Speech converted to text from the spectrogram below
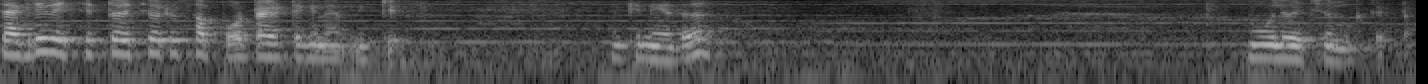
ചകിരി വെച്ചിട്ട് വെച്ച ഒരു സപ്പോർട്ടായിട്ട് ഇങ്ങനെ നിൽക്കും നമുക്കിനി അത് നൂൽ വെച്ച് നമുക്ക് കിട്ടും.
